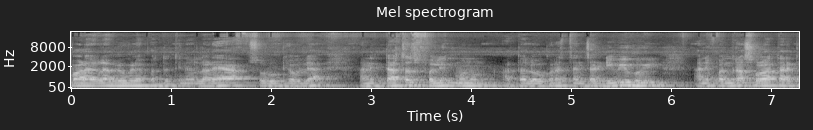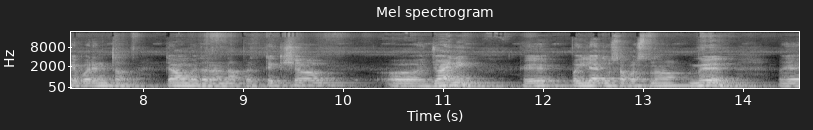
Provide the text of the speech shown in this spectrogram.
बाळगला वेगवेगळ्या पद्धतीनं लढ्या सुरू ठेवल्या आणि त्याचंच फलित म्हणून आता लवकरच त्यांचा डी व्ही होईल आणि पंधरा सोळा तारखेपर्यंत त्या उमेदवारांना प्रत्यक्ष जॉईनिंग हे पहिल्या दिवसापासून मिळेल. म्हणजे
